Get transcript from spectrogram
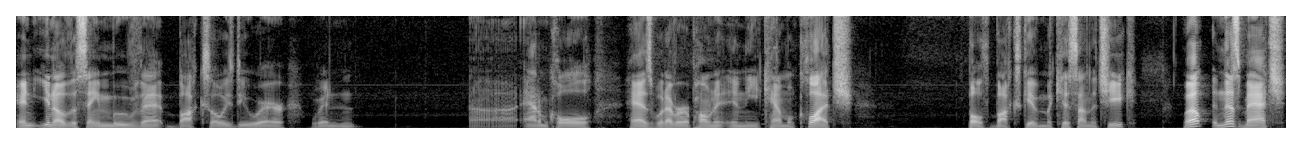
and you know the same move that Bucks always do, where when uh, Adam Cole has whatever opponent in the camel clutch, both Bucks give him a kiss on the cheek. Well, in this match,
